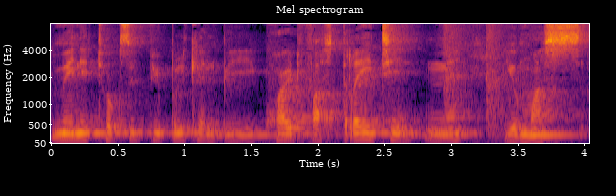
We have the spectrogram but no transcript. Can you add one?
many toxic people can be quite frustrating, ne? you must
